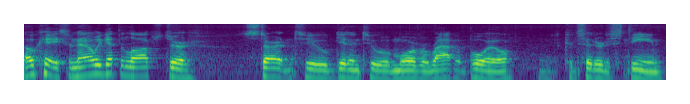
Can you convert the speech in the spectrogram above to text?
Okay, so now we got the lobster starting to get into a more of a rapid boil considered a steam.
